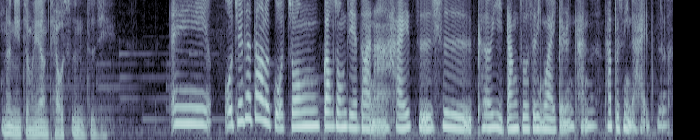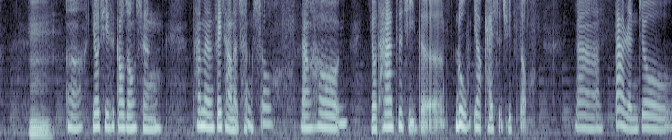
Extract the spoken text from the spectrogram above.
那你怎么样调试你自己？诶，我觉得到了国中、高中阶段啊，孩子是可以当做是另外一个人看的，他不是你的孩子了。嗯嗯，尤其是高中生，他们非常的成熟，然后有他自己的路要开始去走。那大人就，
